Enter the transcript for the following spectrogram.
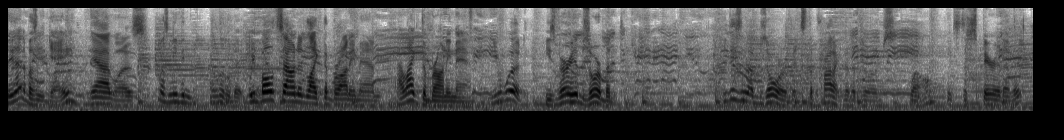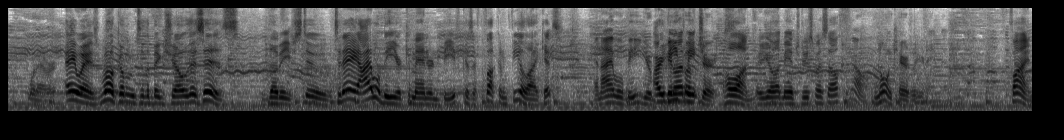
See, that wasn't gay. Yeah, it was. It wasn't even a little bit. We both sounded like the brawny man. I like the brawny man. You would. He's very absorbent. He doesn't absorb. It's the product that absorbs. Well, it's the spirit of it. Whatever. Anyways, welcome to the big show. This is the Beef Stew. Today I will be your commander in beef because I fucking feel like it. And I will be your Are you beef gonna let me? of jerks. Hold on. Are you gonna let me introduce myself? No, no one cares what your name is. Fine.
